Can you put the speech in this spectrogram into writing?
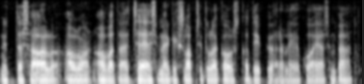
nyt tässä haluan avata, että se esimerkiksi lapsi tulee koulusta kotipyörälle ja joku ajaa sen päältä.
